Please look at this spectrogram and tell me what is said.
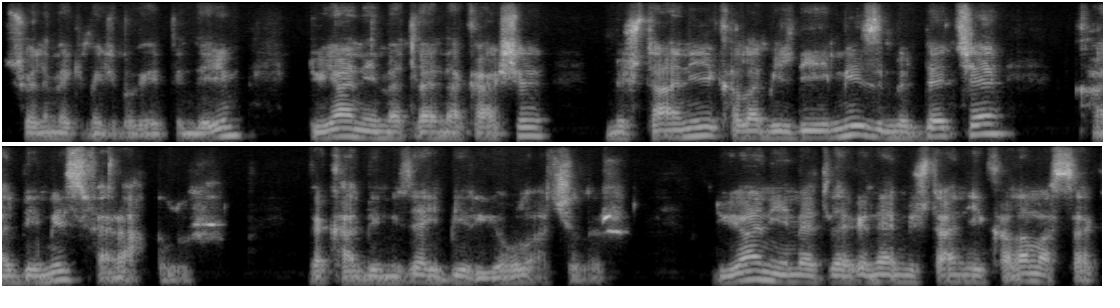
söylemek mecburiyetindeyim. Dünya nimetlerine karşı müstani kalabildiğimiz müddetçe kalbimiz ferah bulur ve kalbimize bir yol açılır. Dünya nimetlerine müstani kalamazsak,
